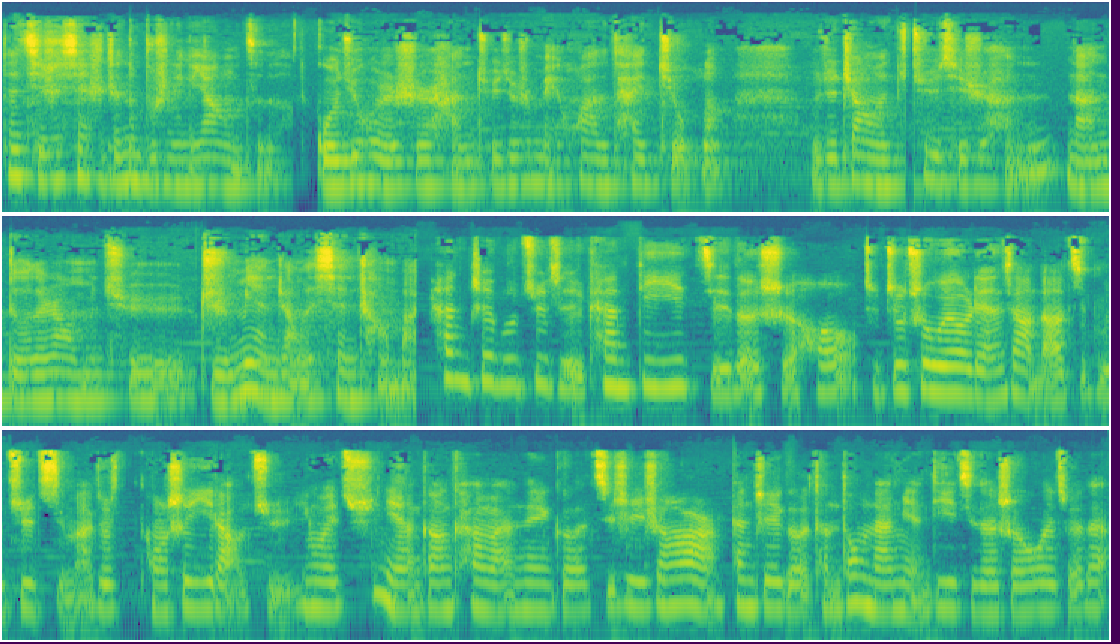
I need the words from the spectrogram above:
但其实现实真的不是那个样子的，国剧或者是韩剧就是美化的太久了。我觉得这样的剧其实很难得的，让我们去直面这样的现场吧。看这部剧集，看第一集的时候，就就是我有联想到几部剧集嘛，就同是医疗剧。因为去年刚看完那个《机智医生二》，看这个《疼痛难免》第一集的时候，我也觉得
